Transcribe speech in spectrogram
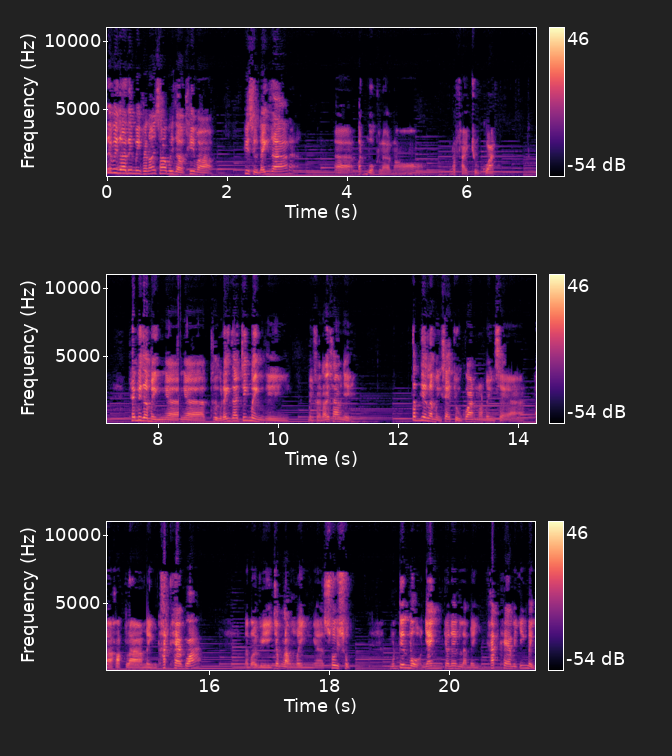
Thế bây giờ thì mình phải nói sao bây giờ khi mà cái sự đánh giá đó à, bắt buộc là nó nó phải chủ quan. Thế bây giờ mình à, thử đánh giá chính mình thì mình phải nói sao nhỉ? Tất nhiên là mình sẽ chủ quan là mình sẽ à, hoặc là mình khắt khe quá. Là bởi vì trong lòng mình à, sôi sục muốn tiến bộ nhanh cho nên là mình khắt khe với chính mình.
